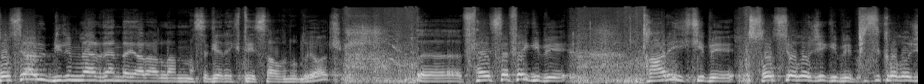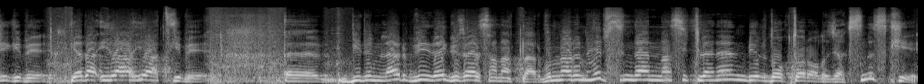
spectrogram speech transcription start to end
Sosyal bilimlerden de yararlanması gerektiği savunuluyor. Ee, felsefe gibi tarih gibi, sosyoloji gibi, psikoloji gibi ya da ilahiyat gibi e, bilimler bir de güzel sanatlar. Bunların hepsinden nasiplenen bir doktor olacaksınız ki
